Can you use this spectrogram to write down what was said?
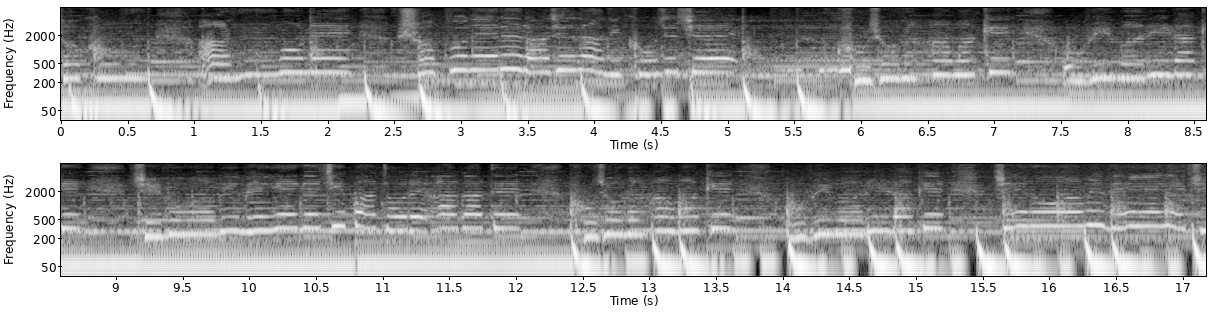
তখন আনমনে স্বপ্নের রাজধানী খুঁজেছে। খুঁজো না আমাকে, অভিমানী ডাকে। যেন আমি ভেঙে গেছি পাথরে আঘাতে। খুঁজো না আমাকে, অভিমানী ডাকে। যেন আমি ভেঙে গেছি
